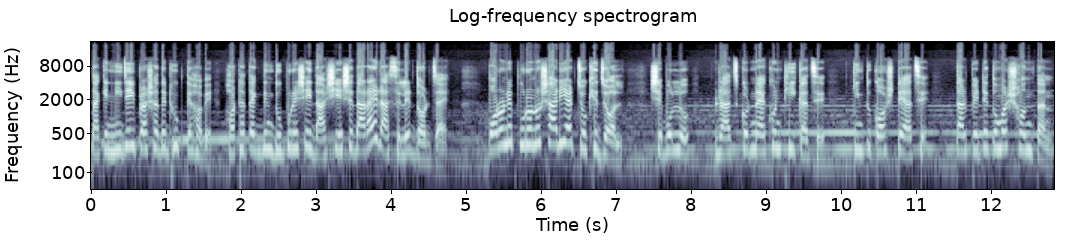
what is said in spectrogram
তাকে নিজেই প্রাসাদে ঢুকতে হবে। হঠাৎ একদিন দুপুরে সেই দাসী এসে দাঁড়ায় রাসেলের দরজায়। পরনে পুরনো শাড়ি আর চোখে জল। সে বলল, রাজকন্যা এখন ঠিক আছে। কিন্তু কষ্টে আছে। তার পেটে তোমার সন্তান।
